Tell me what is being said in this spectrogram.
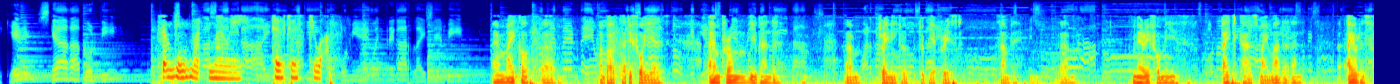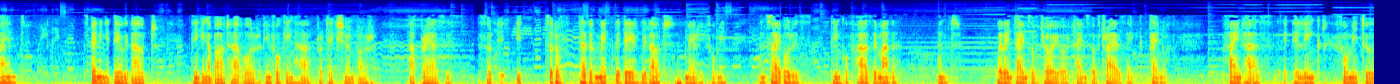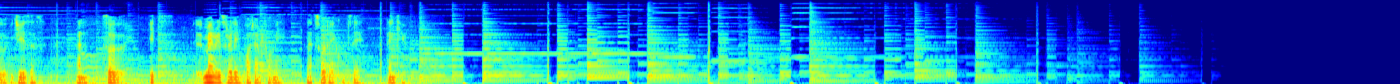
¿Qué quieres que haga por ti? Something that Mary teaches to us. Por miedo a entregarla y servir. I'm Michael, uh, about 34 years. I am from Uganda, um, training to, to be a priest someday. Um, Mary for me is, I take as my mother, and I always find spending a day without thinking about her or invoking her protection or her prayers is so it, it sort of doesn't make the day without Mary for me, and so I always think of her as a mother, and whether in times of joy or times of trials, I kind of find her as a, a link for me to Jesus, and so it's Mary is really important for me. That's what I could say. Thank you.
